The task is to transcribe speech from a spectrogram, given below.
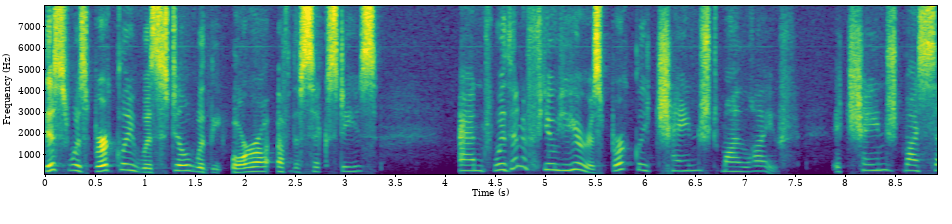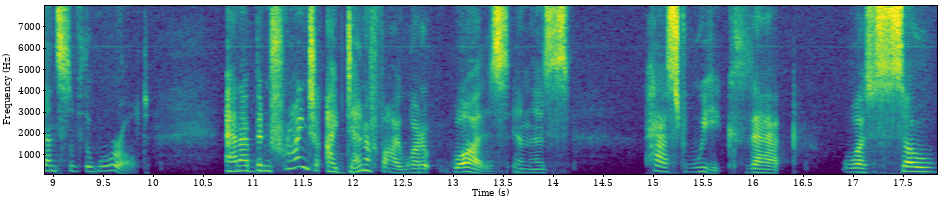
This was Berkeley was still with the aura of the 60s. And within a few years, Berkeley changed my life. It changed my sense of the world. And I've been trying to identify what it was in this past week that was so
